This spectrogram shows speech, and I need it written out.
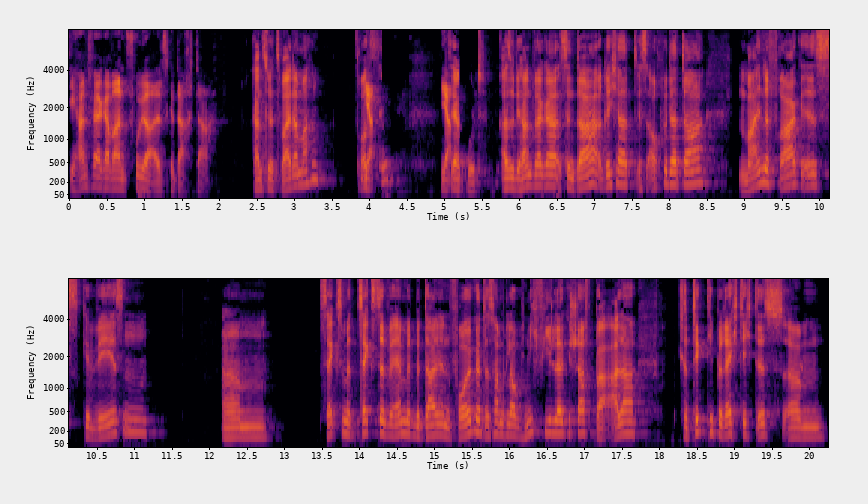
Die Handwerker waren früher als gedacht da. Kannst du jetzt weitermachen? Trotzdem? Ja. Sehr gut. Also die Handwerker sind da. Richard ist auch wieder da. Meine Frage ist gewesen, ähm, sechs mit, sechste WM mit Medaillen in Folge. Das haben, glaube ich, nicht viele geschafft. Bei aller Kritik, die berechtigt ist, ähm,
